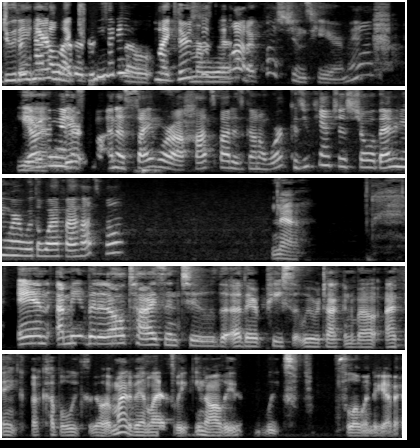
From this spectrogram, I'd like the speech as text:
Do they have electricity? Though, like, there's Maria. just a lot of questions here, man. Yeah, in a, in a, site where a hotspot is going to work because you can't just show up anywhere with a Wi-Fi hotspot. No. And I mean, but it all ties into the other piece that we were talking about. I think a couple weeks ago. It might have been last week. You know, all these weeks flowing together.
